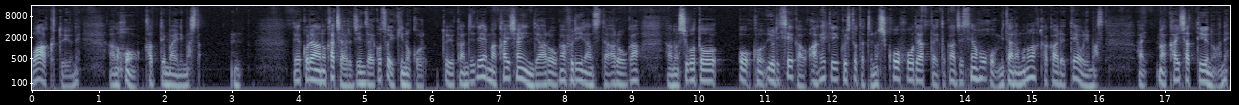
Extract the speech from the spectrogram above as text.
ワークというね、あの本を買ってまいりました。うん、でこれはあの価値ある人材こそ生き残るという感じで、まあ、会社員であろうがフリーランスであろうがあの仕事をこうより成果を上げていく人たちの思考法であったりとか実践方法みたいなものが書かれております。はいまあ、会社っていうのはね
